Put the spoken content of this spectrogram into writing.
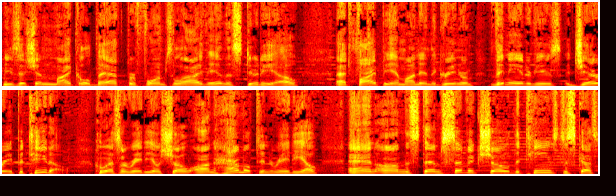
Musician Michael Beth performs live in the studio. At 5 p.m. on In the Green Room, Vinny interviews Jerry Petito, who has a radio show on Hamilton Radio. And on the STEM Civic Show, the teens discuss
